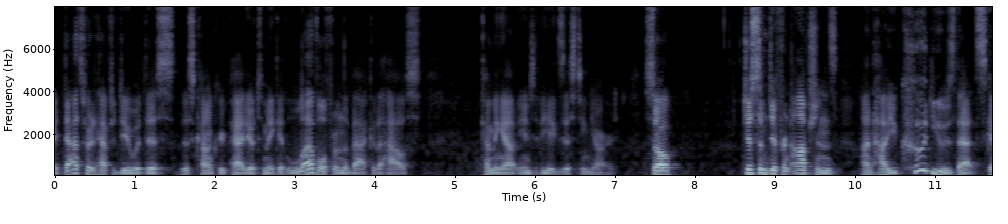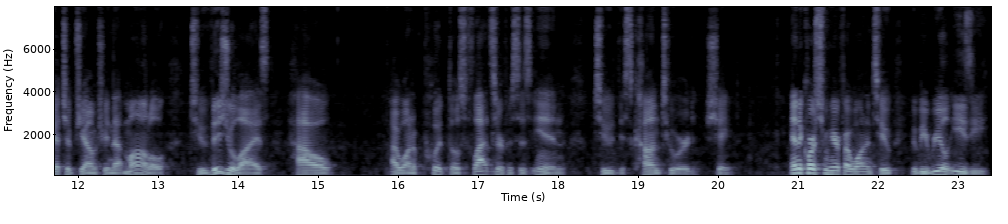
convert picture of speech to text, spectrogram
right, that's what I'd have to do with this, this concrete patio to make it level from the back of the house coming out into the existing yard. So just some different options on how you could use that SketchUp geometry and that model to visualize how I want to put those flat surfaces in to this contoured shape. And of course from here if I wanted to, it would be real easy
